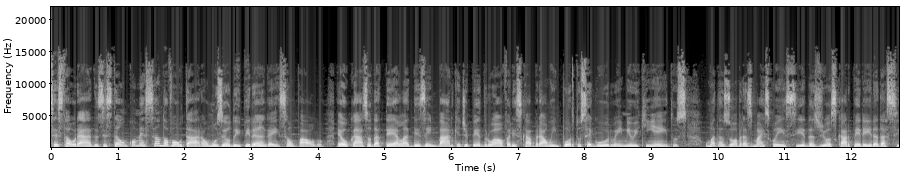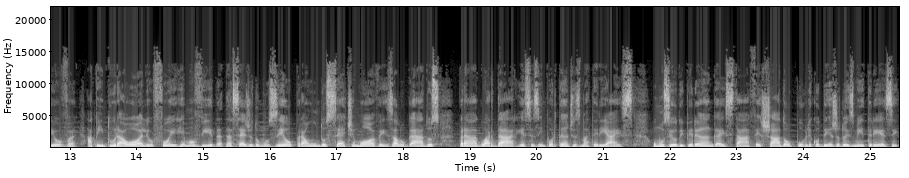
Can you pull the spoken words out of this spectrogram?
restauradas estão começando a voltar ao Museu do Ipiranga, em São Paulo. É o caso da tela Desembarque de Pedro Álvares Cabral em Porto Seguro, em 1500, uma das obras mais conhecidas de Oscar Pereira da Silva. A pintura a óleo foi removida da sede do museu para um dos sete imóveis alugados para guardar esses importantes materiais. O Museu do Ipiranga está fechado ao público desde 2013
